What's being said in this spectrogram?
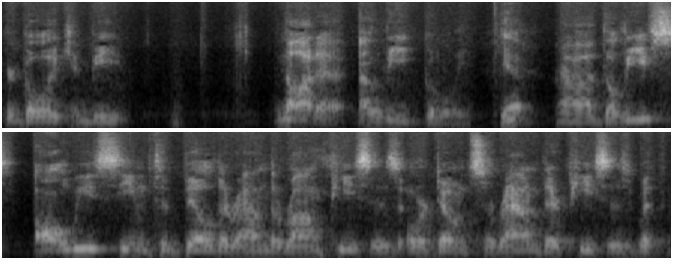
your goalie can be not a elite goalie. Yep. Uh, the Leafs always seem to build around the wrong pieces or don't surround their pieces with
